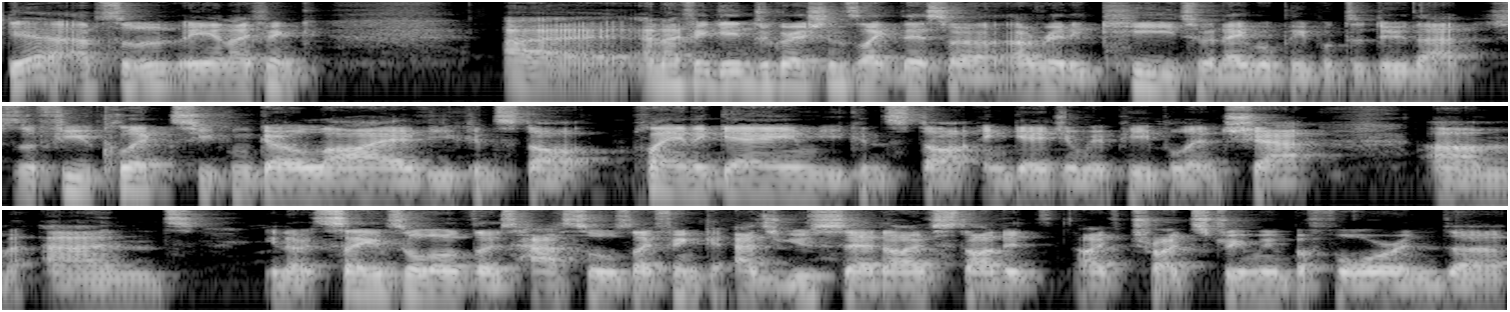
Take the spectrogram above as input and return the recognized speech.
Yeah, absolutely, and I think uh, and I think integrations like this are, are, really key to enable people to do that. Just a few clicks, you can go live, you can start playing a game, you can start engaging with people in chat, um, and you know, it saves a lot of those hassles. I think, as you said, I've started, I've tried streaming before, and uh,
